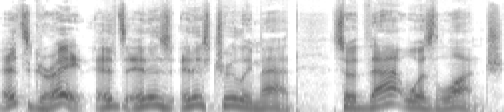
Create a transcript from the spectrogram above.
It's great. It's it is it is truly mad. So that was lunch.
